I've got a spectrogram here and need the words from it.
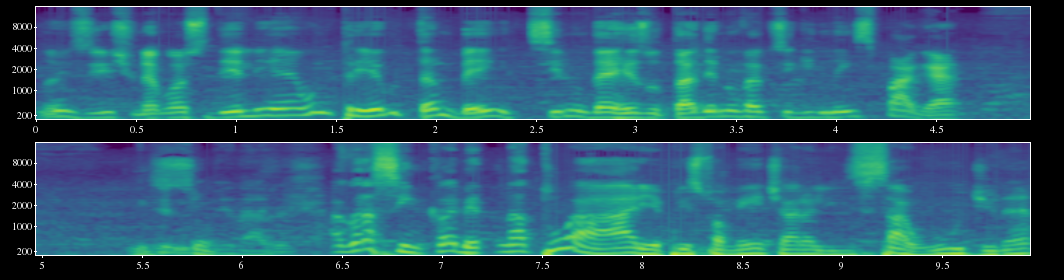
Não existe. O negócio dele é um emprego também. Se não der resultado, ele não vai conseguir nem se pagar. Isso. Verdade. Agora sim, Kleber, na tua área, principalmente a área ali de saúde, né?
